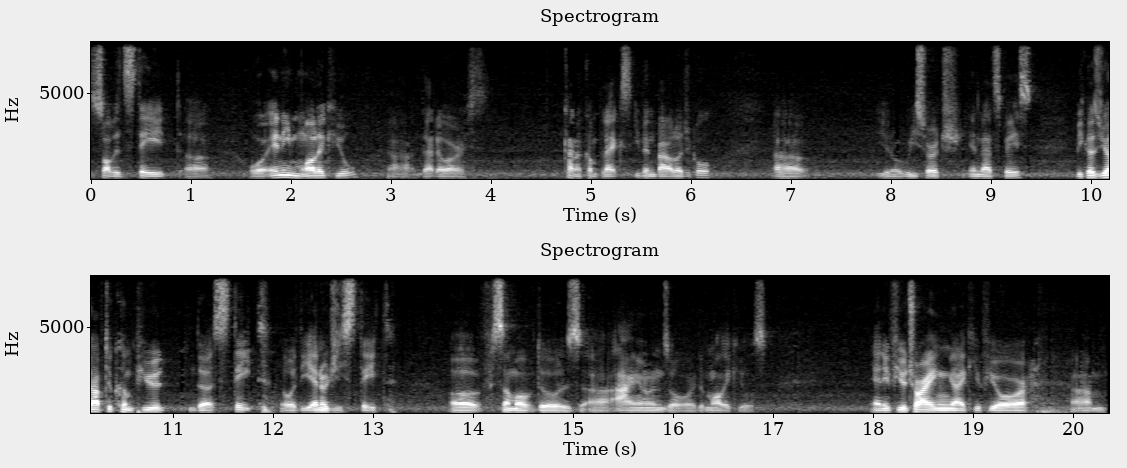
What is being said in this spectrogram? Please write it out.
solid state uh, or any molecule uh, that are kind of complex, even biological, uh, you know, research in that space, because you have to compute the state or the energy state of some of those ions or the molecules. And if you're trying, like if you're, um,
